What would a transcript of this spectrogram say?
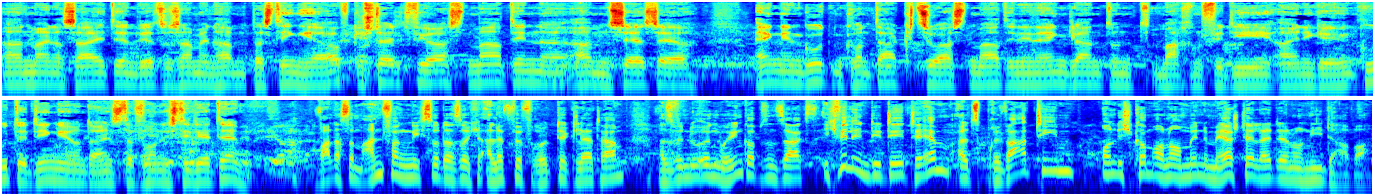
an meiner Seite und wir zusammen haben das Ding hier aufgestellt für Aston Martin, äh, haben sehr, sehr engen, guten Kontakt zu Aston Martin in England und machen für die einige gute Dinge und eins davon ist die DTM. War das am Anfang nicht so, dass euch alle für verrückt erklärt haben? Also wenn du irgendwo hinkommst und sagst, ich will in die DTM als Privatteam und ich komme auch noch mit einem Hersteller, der noch nie da war.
